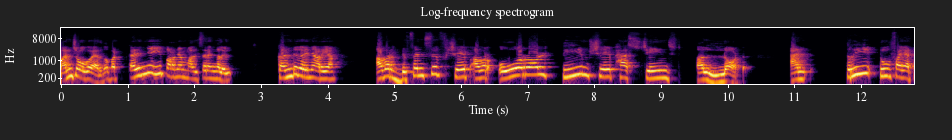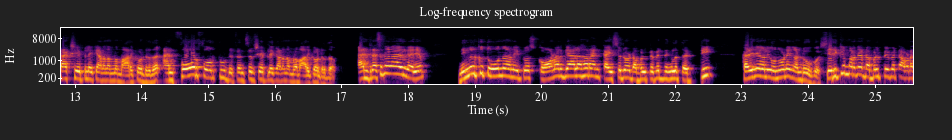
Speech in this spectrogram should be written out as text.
വൻ ശോകമായിരുന്നു. ബട്ട് കഴിഞ്ഞ ഈ പറഞ്ഞ മത്സരങ്ങളിൽ കണ്ടു കഴിഞ്ഞാൽ അറിയാം അവർ ഡിഫെൻസീവ് ഷേപ്പ് അവർ overall team shape has changed a lot and three two five attack ഷേപ്പിലേക്കാണ് നമ്മൾ മാറിക്കൊണ്ടിരുന്നത്. And four four two defensive ഷേപ്പിലേക്കാണ് നമ്മൾ മാറിക്കൊണ്ടിരുന്നത്. ആൻഡ് രസകരമായ ഒരു കാര്യം നിങ്ങൾക്ക് തോന്നുകയാണ് it was Conor Gallagher and Caicedo double pivot നിങ്ങൾ തെറ്റി കഴിഞ്ഞ കളി ഒന്നുകൂടെ കണ്ടു നോക്കൂ. ശരിക്കും പറഞ്ഞ ഡബിൾ പിവറ്റ് അവിടെ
